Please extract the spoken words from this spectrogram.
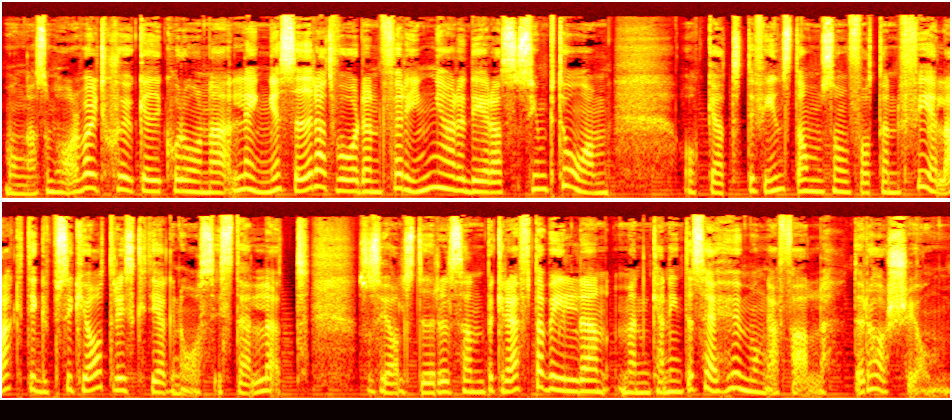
Många som har varit sjuka i corona länge säger att vården förringar deras symptom och att det finns de som fått en felaktig psykiatrisk diagnos istället. Socialstyrelsen bekräftar bilden men kan inte säga hur många fall det rör sig om.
